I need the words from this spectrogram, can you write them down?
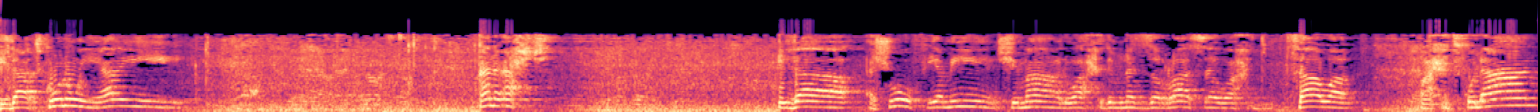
إذا تكونوا وياي أنا أحكي. إذا أشوف يمين شمال واحد منزل رأسه واحد ثاوى واحد فلان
